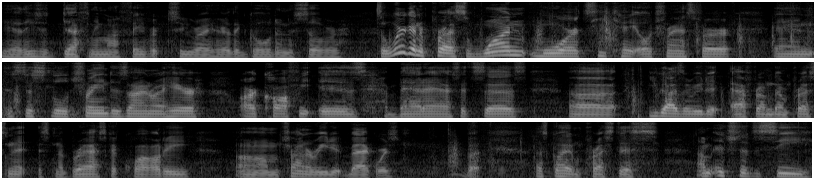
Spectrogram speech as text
Yeah, these are definitely my favorite two right here, the gold and the silver. So we're going to press one more TKO transfer. And it's this little train design right here. Our coffee is badass, it says. Uh, you guys will read it after I'm done pressing it. It's Nebraska quality. Um, I'm trying to read it backwards, but let's go ahead and press this. I'm interested to see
